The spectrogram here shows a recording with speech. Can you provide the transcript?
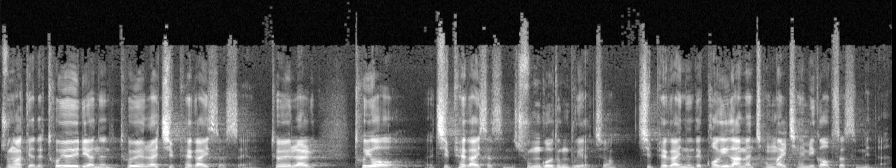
중학교 때 토요일이었는데 토요일 날 집회가 있었어요. 토요일 날 토요 집회가 있었습니다. 중고등부였죠. 집회가 있는데 거기 가면 정말 재미가 없었습니다.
